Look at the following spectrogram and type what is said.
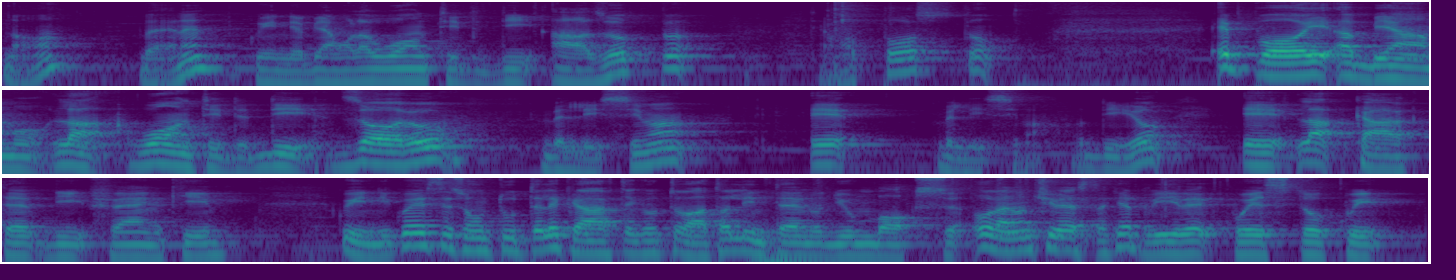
No? Bene. Quindi abbiamo la Wanted di Asop. Mettiamo a posto. E poi abbiamo la Wanted di Zoro. Bellissima. E... Bellissima, oddio. E la Character di Frankie. Quindi queste sono tutte le carte che ho trovato all'interno di un box. Ora non ci resta che aprire questo qui,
